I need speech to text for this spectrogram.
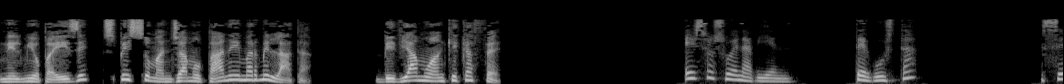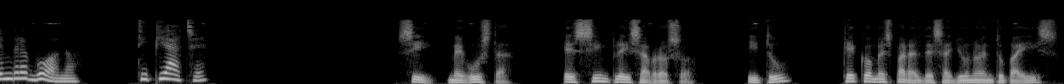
Nel mio paese, spesso mangiamo pane e marmellata. Beviamo anche caffè. Eso suena bien. ¿Te gusta? Sembra buono. Ti piace? Sí, me gusta. Es simple y sabroso. ¿Y tú? ¿Qué comes para el desayuno en tu país?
